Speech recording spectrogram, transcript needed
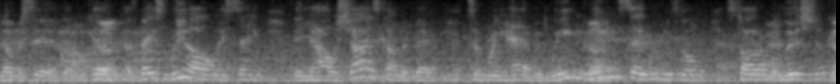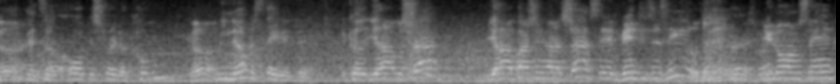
never said that, okay? Because basically we always say that Yahawashi is coming back to bring havoc. We, we didn't say we was going to start a militia Good. and to orchestrate a coup. Good. We never stated that. Because Yahawashi, Yahawashi said vengeance is healed, man. right, right. You know what I'm saying?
